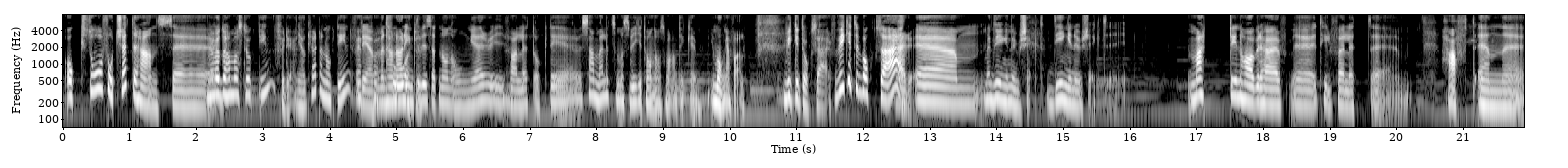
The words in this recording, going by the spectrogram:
Och så fortsätter hans... Eh, Men vadå, han måste ha åkt in för det? Ja, klart han åkte in för Ett det. Men han har inte typ. visat någon ånger i fallet och det är samhället som har svikit honom som han tycker i många fall. Vilket också är. Vilket det också är. Ehm, Men det är ingen ursäkt. det är ingen ursäkt. Martin har vid det här eh, tillfället eh, haft en eh,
